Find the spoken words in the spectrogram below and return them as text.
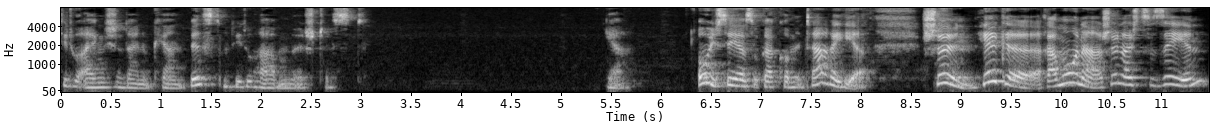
die du eigentlich in deinem Kern bist und die du haben möchtest. Ja. Oh, ich sehe ja sogar Kommentare hier. Schön. Hilke, Ramona, schön euch zu sehen.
